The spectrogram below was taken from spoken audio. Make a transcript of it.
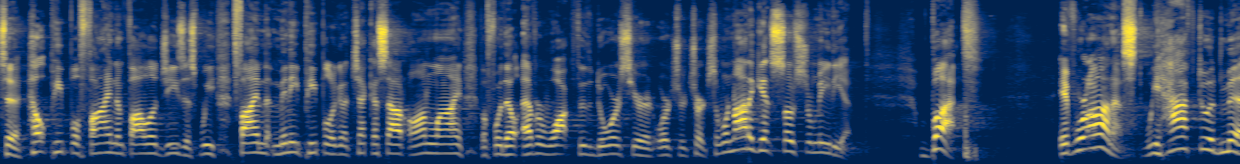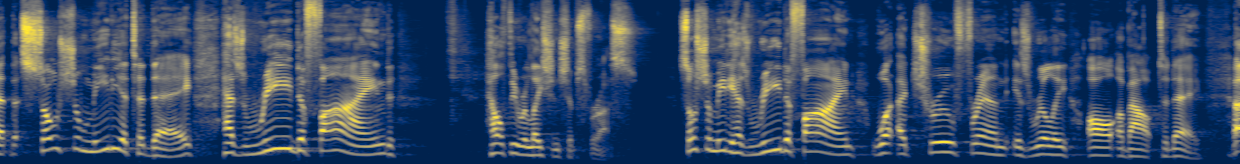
to help people find and follow Jesus. We find that many people are going to check us out online before they'll ever walk through the doors here at Orchard Church. So we're not against social media. But if we're honest, we have to admit that social media today has redefined healthy relationships for us. Social media has redefined what a true friend is really all about today. Uh,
